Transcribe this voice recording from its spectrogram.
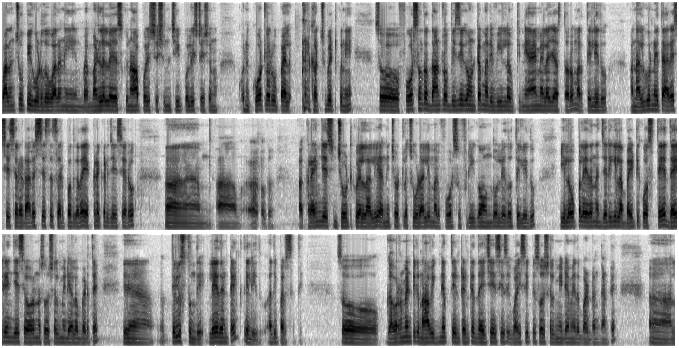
వాళ్ళని చూపించకూడదు వాళ్ళని బ- బండ్లలో వేసుకుని ఆ పోలీస్ స్టేషన్ నుంచి ఈ పోలీస్ స్టేషన్ కొన్ని కోట్ల రూపాయలు ఖర్చు పెట్టుకుని సో ఫోర్స్ అంతా దాంట్లో బిజీగా ఉంటే మరి వీళ్ళకి న్యాయం ఎలా చేస్తారో మరి తెలీదు. ఆ నలుగురిని అయితే అరెస్ట్ చేశారట. అరెస్ట్ చేస్తే సరిపోదు కదా ఎక్కడెక్కడ చేశారు క్రైమ్ చేసిన చోటుకు వెళ్ళాలి అన్ని చోట్ల చూడాలి మరి ఫోర్స్ ఫ్రీగా ఉందో లేదో తెలీదు. ఈ లోపల ఏదైనా జరిగి ఇలా బయటికి వస్తే ధైర్యం చేసి ఎవరైనా సోషల్ మీడియాలో పెడితే తెలుస్తుంది. లేదంటే తెలియదు అది పరిస్థితి. సో గవర్నమెంట్కి నా విజ్ఞప్తి ఏంటంటే దయచేసి వైసీపీ సోషల్ మీడియా మీద పడడం కంటే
